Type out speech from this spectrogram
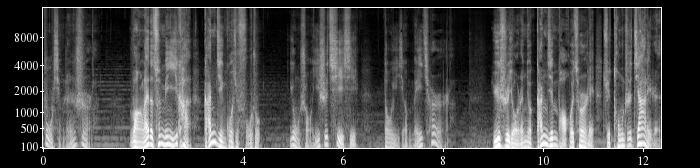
不省人事了。往来的村民一看，赶紧过去扶住，用手一试气息，都已经没气儿了。于是有人就赶紧跑回村里去通知家里人，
